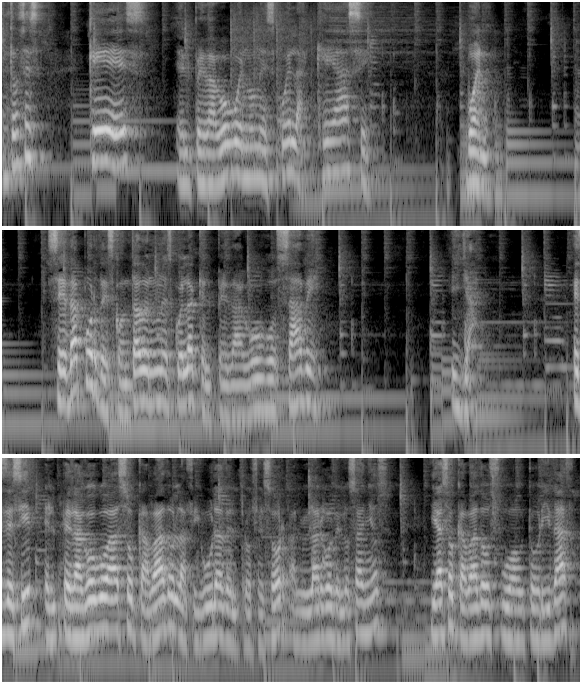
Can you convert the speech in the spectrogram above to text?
Entonces, ¿qué es el pedagogo en una escuela? ¿Qué hace? Bueno, se da por descontado en una escuela que el pedagogo sabe. Y ya. Es decir, el pedagogo ha socavado la figura del profesor a lo largo de los años y ha socavado su autoridad,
